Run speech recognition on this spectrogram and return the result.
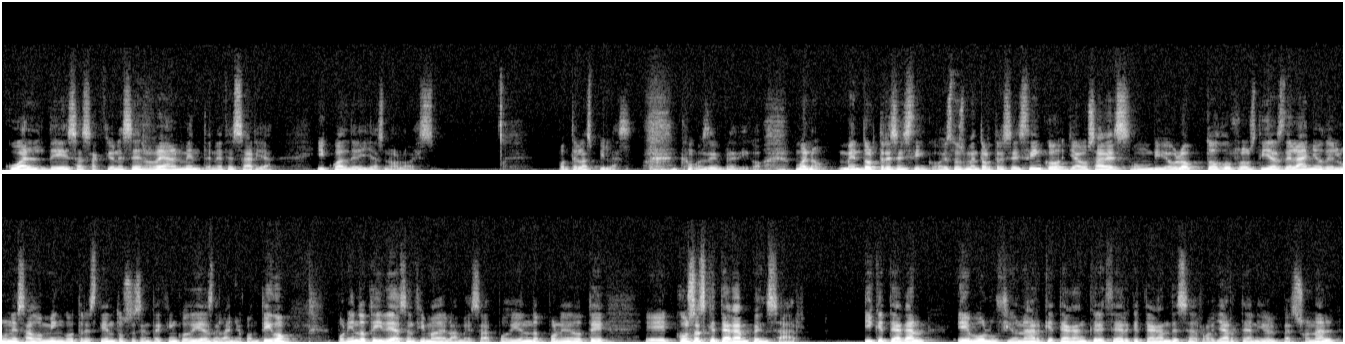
cuál de esas acciones es realmente necesaria y cuál de ellas no lo es. Ponte las pilas, como siempre digo. Bueno, Mentor 365. Esto es Mentor 365, ya lo sabes, un videoblog todos los días del año, de lunes a domingo, 365 días del año contigo poniéndote ideas encima de la mesa, poniéndote eh, cosas que te hagan pensar y que te hagan evolucionar, que te hagan crecer, que te hagan desarrollarte a nivel personal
